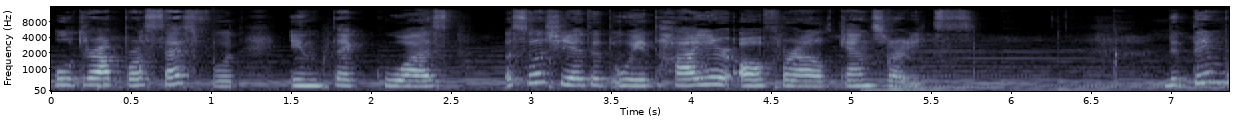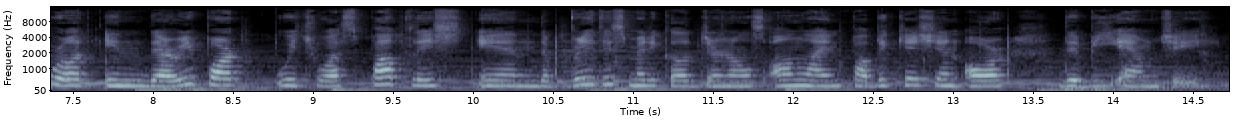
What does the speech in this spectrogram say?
Ultra processed food intake was associated with higher overall cancer risk. The team wrote in their report, which was published in the British Medical Journal's online publication or the BMJ.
